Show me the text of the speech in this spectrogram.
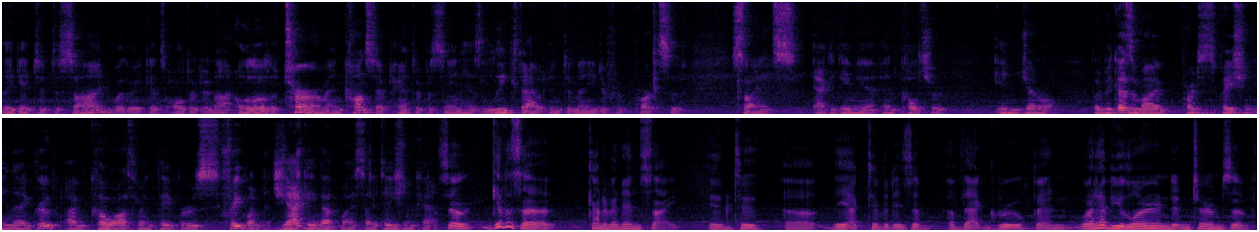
They get to decide whether it gets altered or not, although the term and concept Anthropocene has leaked out into many different parts of science, academia, and culture in general. But because of my participation in that group, I'm co authoring papers frequently, jacking up my citation count. So, give us a kind of an insight into uh, the activities of, of that group, and what have you learned in terms of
